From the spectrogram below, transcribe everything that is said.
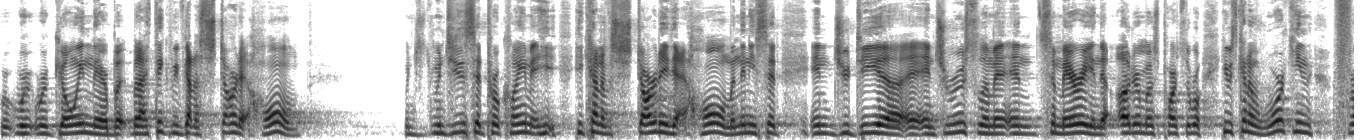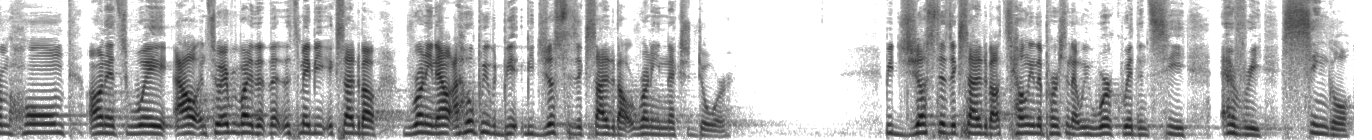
we're, we're, we're going there. But but I think we've got to start at home. When, when Jesus said proclaim it, he, he kind of started at home. And then he said in Judea and Jerusalem and, Samaria and the uttermost parts of the world. He was kind of working from home on its way out. And so, everybody that, that's maybe excited about running out, I hope we would be, be just as excited about running next door. Be just as excited about telling the person that we work with and see every single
